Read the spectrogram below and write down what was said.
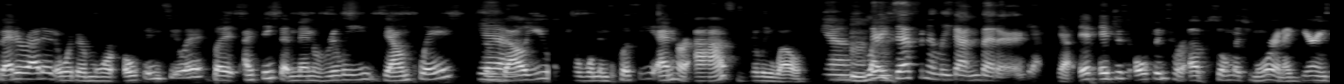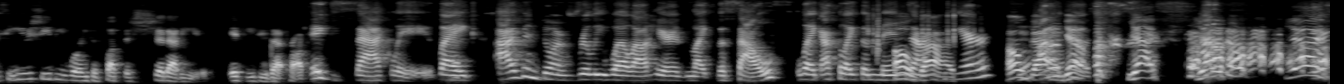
better at it or they're more open to it. But I think that men really downplay the value of a woman's pussy and her ass really well. Yeah. Mhm. They've definitely gotten better. Yeah, yeah. it, it just opens her up so much more, and I guarantee you she'd be willing to fuck the shit out of you if you do that properly. Exactly. Like I've been doing really well out here in like the South. Like I feel like the men Oh, down God. here. Oh God, don't yes, yes, yes, yes.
